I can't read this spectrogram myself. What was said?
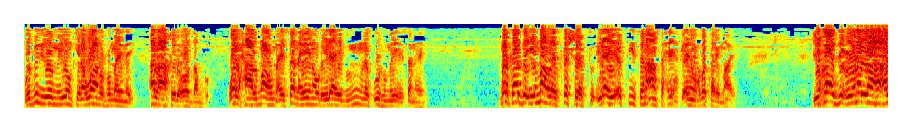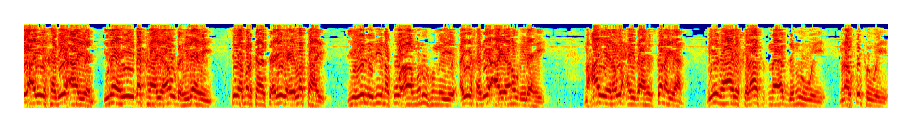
wa bilyawmi yoomkina waanu rumaynay alaakhiri oo dambo wal xaal maahum aysan ahayn owdha ilaahay bimumina kuwa rumeeyey aysan ahayn marka hadda iimaan la yska sheegto ilaahay agtiisana aan saxiix ka ahayn waxba tari maayo yukhaadicuuna allaha alla ayay khadeecaayeen ilaahayay dhagraayaan ow dhah ilaahay sida markaasi ayaga ay la tahay iyo waladiina kuwa aamanuu rumeeyey ayay khadeecaayaan ow dha ilaahay maxaa yeele waxay daahirsanayaan biidhaari khilaaf maa abdanuuhu weeye min alkufri weeye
